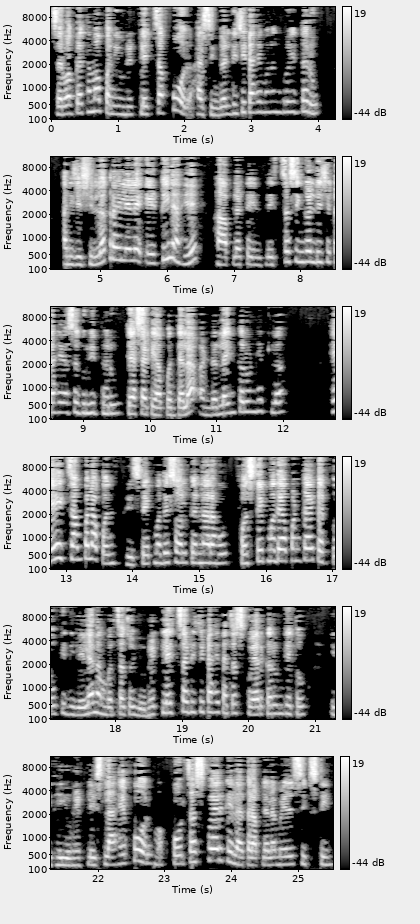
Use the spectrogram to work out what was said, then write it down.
सर्वप्रथम आपण युनिट प्लेसचा फोर हा सिंगल डिजिट आहे म्हणून गृहित धरू. आणि जे शिल्लक राहिलेले एटीन आहे हा आपला टेन प्लेसचा सिंगल डिजिट आहे असं गृहित धरू. त्यासाठी आपण त्याला अंडरलाईन करून घेतलं. हे एक्झाम्पल आपण थ्री स्टेपमध्ये सॉल्व्ह करणार आहोत. फर्स्ट स्टेपमध्ये आपण काय करतो की दिलेल्या नंबरचा जो युनिट प्लेसचा डिजिट आहे त्याचा स्क्वेअर करून घेतो. इथे युनिट प्लेसला आहे फोर मग फोरचा स्क्वेअर केला तर आपल्याला मिळेल सिक्स्टीन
